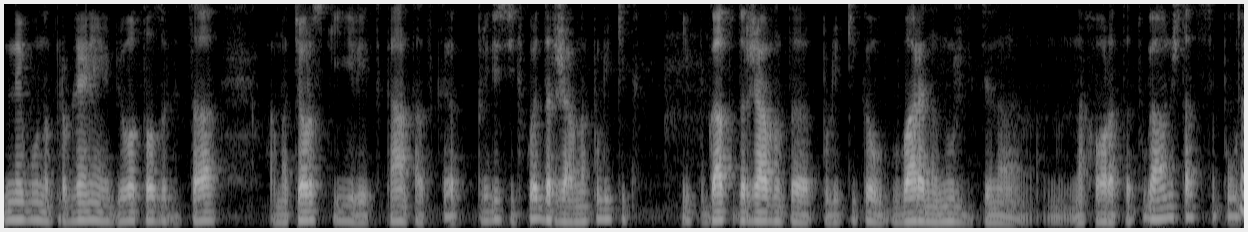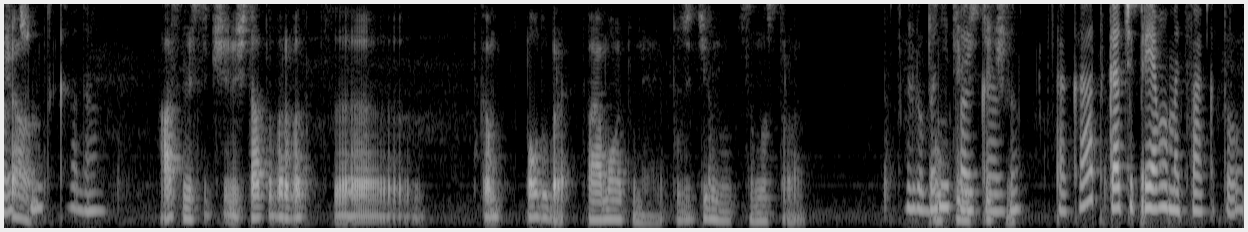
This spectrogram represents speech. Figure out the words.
негово направление е било то за деца, аматьорски или така нататък, преди всичко е държавна политика. И когато държавната политика отговаря на нуждите на, на хората, тогава нещата се получават. Точно така, да. Аз мисля, че нещата върват към по-добре. Това е моето мнение. Позитивно съм настроен. Любен и той каза. Така, така че приемаме това като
